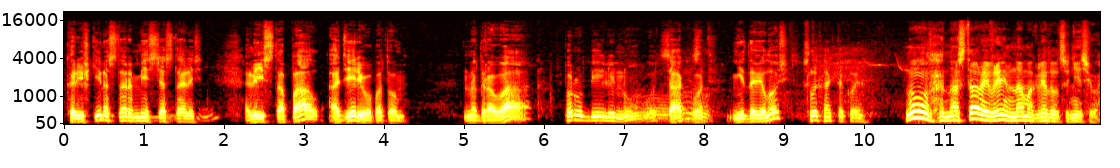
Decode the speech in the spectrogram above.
корешки на старом месте остались. Лист опал, а дерево потом на дрова порубили. Ну, вот так вот. Не довелось слыхать такое? Ну, на старое время нам оглядываться нечего.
